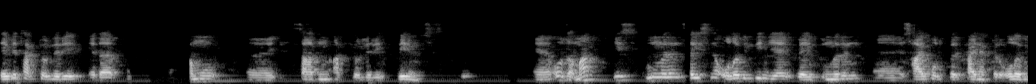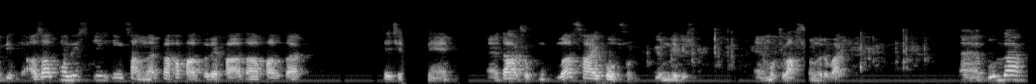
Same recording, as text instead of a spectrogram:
devlet aktörleri ya da kamu e, iktisadının aktörleri verimsiz. E, o zaman biz bunların sayısını olabildiğince ve bunların e, sahip oldukları kaynakları olabildiğince azaltmalıyız ki insanlar daha fazla refaha, daha fazla seçeneğe, e, daha çok mutluluğa sahip olsun yönünde bir e, motivasyonları var. E, burada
